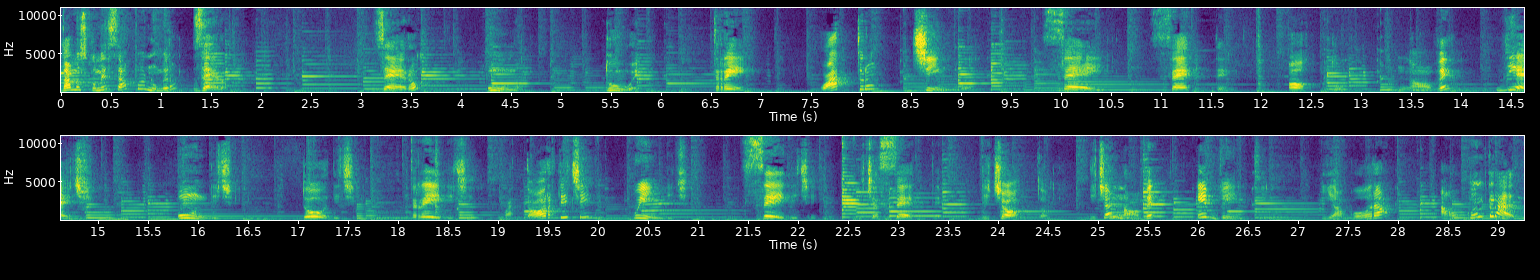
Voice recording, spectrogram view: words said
Vamos começar por número 0. 0, 1, 2, 3, 4, 5, 6, 7, 8, 9, 10, 11, 12, 13, 14, 15, 16, 17, 18, 19 e 20. E agora ao contrário.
